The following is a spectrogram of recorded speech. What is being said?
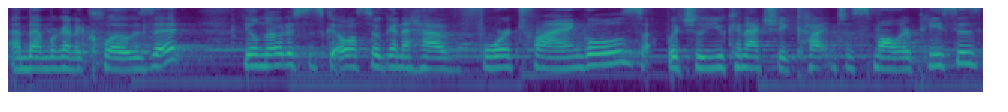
and then we're going to close it. You'll notice it's also going to have four triangles, which you can actually cut into smaller pieces.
